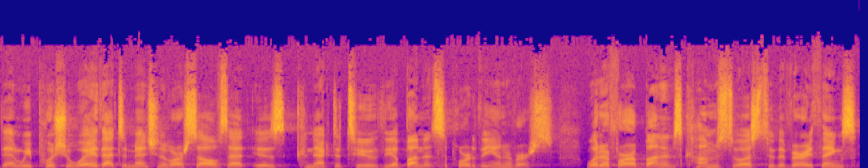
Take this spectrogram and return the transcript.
then we push away that dimension of ourselves that is connected to the abundant support of the universe. What if our abundance comes to us through the very things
